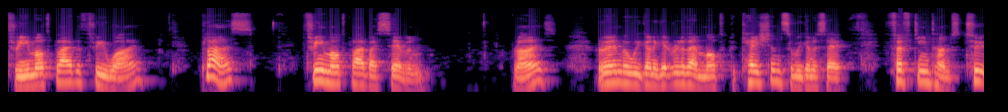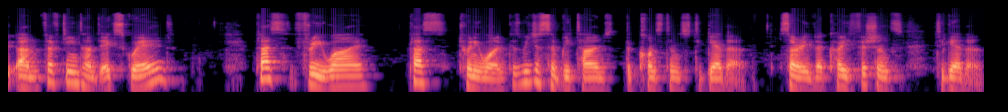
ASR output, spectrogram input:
3 multiplied by 3y plus 3 multiplied by 7, right? Remember, we're going to get rid of that multiplication, so we're going to say 15 times 2, um, 15 times x squared plus 3y plus 21, because we just simply times the constants together. Sorry, the coefficients together.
